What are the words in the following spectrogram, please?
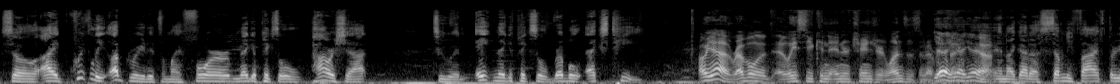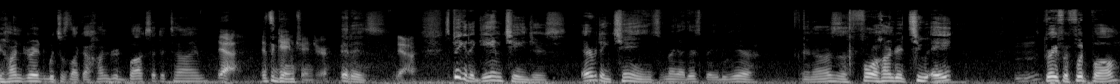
So I quickly upgraded from my four megapixel PowerShot to an eight megapixel Rebel XT. Oh yeah, Rebel. At least you can interchange your lenses and Yeah, everything. yeah, yeah. And I got a 75 300, which was like a hundred bucks at the time. Yeah, it's a game changer. It is. Yeah. Speaking of game changers, everything changed when I got this baby here. You know, this is a 400 2.8. Mm-hmm. Great for football.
